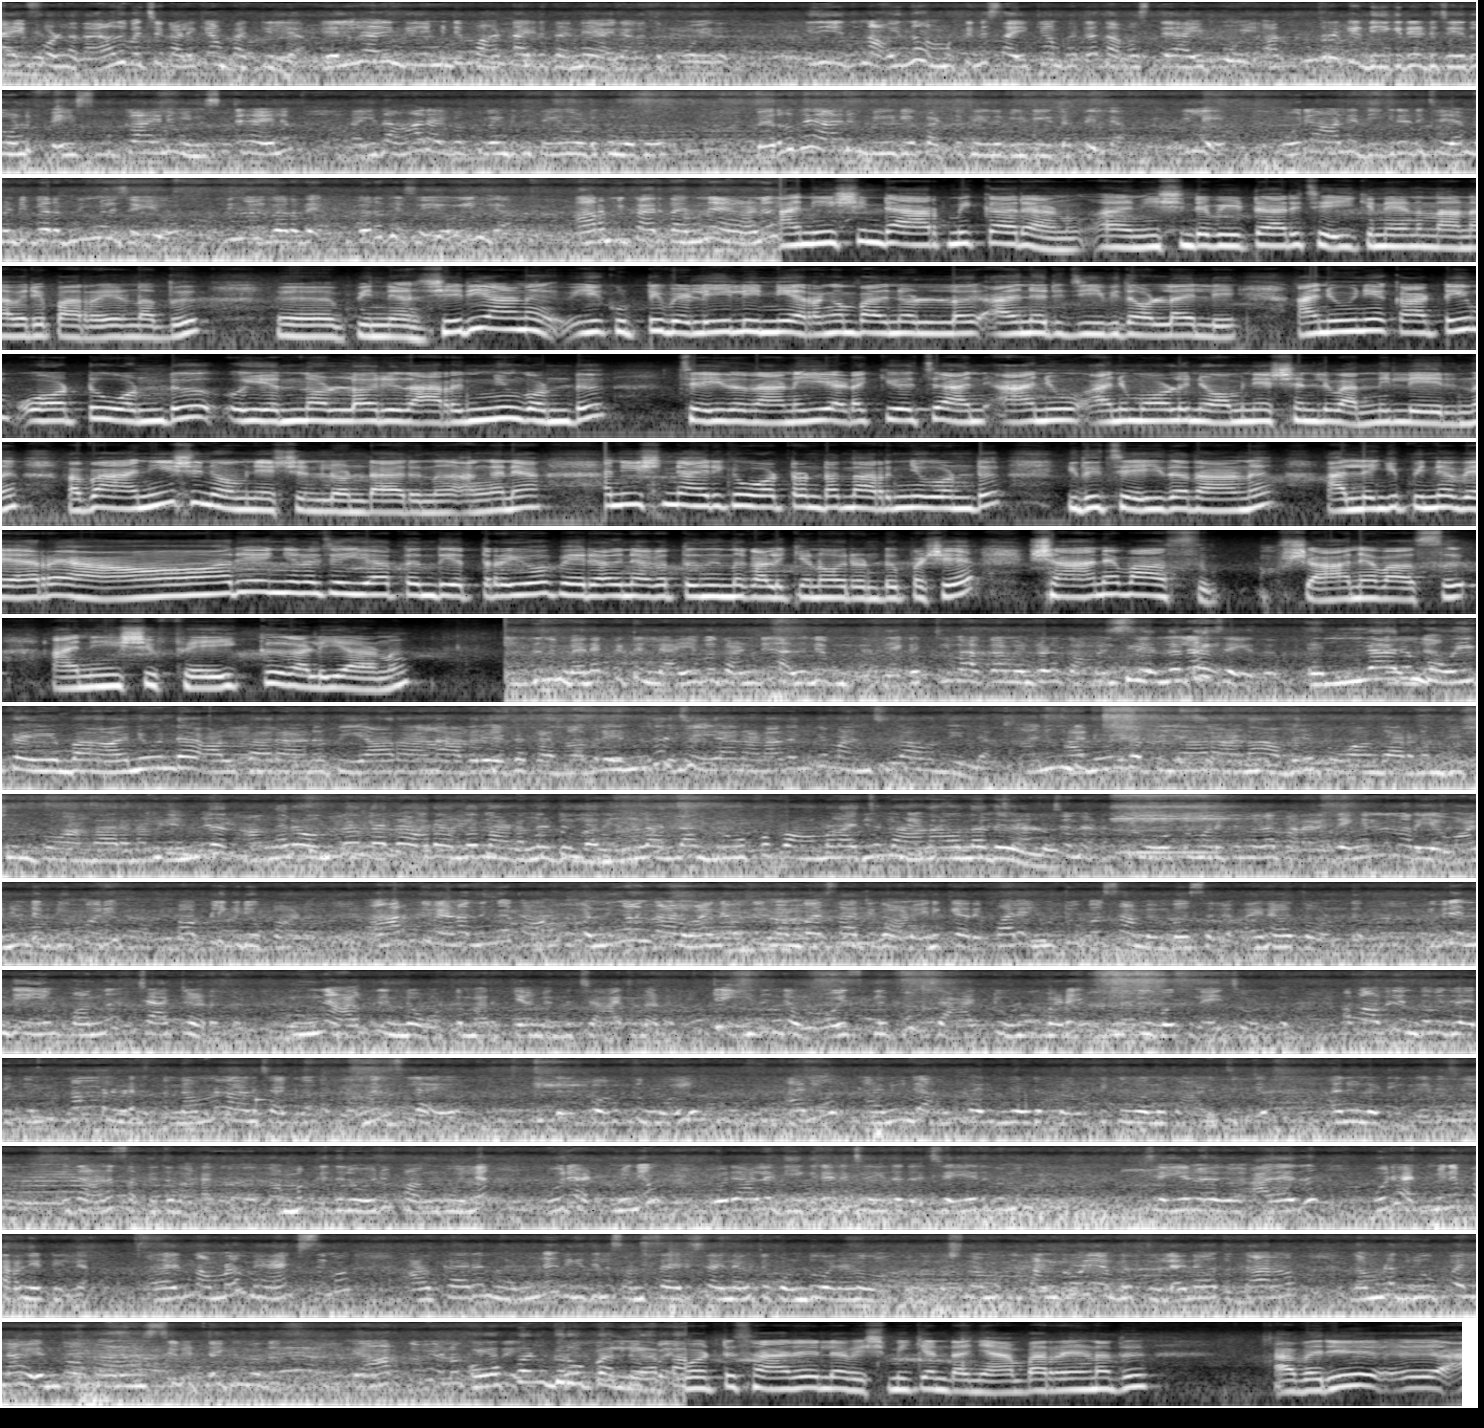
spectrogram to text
ലൈഫ് ഉള്ളതാണ് അത് വെച്ച് കളിക്കാൻ പറ്റില്ല. എല്ലാവരും ഗെയിമിന്റെ പാട്ടായിട്ട് തന്നെ അതിനകത്ത് പോയത്. ഇനി ഇത് ഇന്ന് നമുക്ക് നമുക്കിനി സഹിക്കാൻ പറ്റാത്ത അവസ്ഥയായി പോയി. അത്രയ്ക്ക് ഡിഗ്രേഡ് ചെയ്തുകൊണ്ട് ഫേസ്ബുക്കായാലും ഇൻസ്റ്റ ആയാലും ഇത് ആരാ ഇവർക്ക് വേണ്ടി ചെയ്തു കൊടുക്കുന്നത്? വെറുതെ ആരും വീഡിയോ കട്ട് ചെയ്ത് വീഡിയോ ഇടത്തില്ല. ഇല്ലേ? ഒരാളെ ഡിഗ്രേഡ് ചെയ്യാൻ വേണ്ടി വെറുതെ നിങ്ങൾ ചെയ്യോ നിങ്ങൾ വെറുതെ വെറുതെ ചെയ്യോ ഇല്ല. ആർമിക്കാർ തന്നെയാണ്. അനീഷിന്റെ ആർമിക്കാരാണ്. അനീഷിന്റെ വീട്ടുകാർ ചെയ്യിക്കണേണെന്നാണ് അവർ പറയണത്. പിന്നെ ശരിയാണ്. ഈ കുട്ടി വെളിയിൽ ഇനി ഇറങ്ങുമ്പോൾ അതിനുള്ള അതിനൊരു ജീവിതം ഉള്ളതല്ലേ? അനുവിനെ കാട്ടിയും വോട്ട് ഉണ്ട് എന്നുള്ള ഒരു ഇത് അറിഞ്ഞും കൊണ്ട് ചെയ്തതാണ്. ഈ ഇടയ്ക്ക് വെച്ച് അനു അനു അനുമോൾ നോമിനേഷനിൽ വന്നില്ലായിരുന്നു. അപ്പോൾ അനീഷ് നോമിനേഷനിലുണ്ടായിരുന്നു അങ്ങനെ അനീഷിനായിരിക്കും വോട്ടുണ്ടെന്ന് അറിഞ്ഞുകൊണ്ട് ഇത് ചെയ്തതാണ്. അല്ലെങ്കിൽ പിന്നെ വേറെ ആരെയും ഇങ്ങനെ ചെയ്യാത്തെന്ത് എത്രയോ പേര് അതിനകത്ത് നിന്ന് കളിക്കണവരുണ്ട്. പക്ഷേ ഷാനവാസും ഷാനവാസ് അനീഷ് ഫേക്ക് കളിയാണ്. ഇതിന് മെനക്കെട്ട് ലൈവ് കണ്ട് അതിന് നെഗറ്റീവ് ആക്കാൻ വേണ്ടിയുള്ള കമന്റ്സ് എല്ലാം ചെയ്ത്. എല്ലാരും പോയി കഴിയുമ്പോ അനുവിന്റെ ആൾക്കാരാണ് പി ആർ ആണ് അവരെയൊക്കെ കണ്ടു. അവർ എന്ത് ചെയ്യാനാണ്? അതെനിക്ക് മനസ്സിലാവുന്നില്ല. അനുവിന്റെ പി ആർ ആണ് അവർ പോകാൻ കാരണം ജിഷിൻ പോകാൻ കാരണം. എന്ത് അങ്ങനെ ഒന്നും തന്നെ അവിടെ ഒന്നും നടന്നിട്ടില്ല. നിങ്ങളെല്ലാം ഗ്രൂപ്പ് കോമൺ ആയിട്ട് കാണാവുന്നതേ ഉള്ളൂ. വോട്ട് മറിക്കുന്നതാണ് പറയുന്നത് എങ്ങനെയെന്ന് അറിയാമോ അനുവിന്റെ ഗ്രൂപ്പ് ഒരു പബ്ലിക് ഗ്രൂപ്പാണ് ആർക്ക് വേണം? നിങ്ങൾക്ക് ആർക്ക് നിങ്ങളും കാണും. അതിനകത്ത് മെമ്പേഴ്സ് ആയിട്ട് കാണും. എനിക്കറിയാം. പല യൂട്യൂബേഴ്സ് ആ മെമ്പേഴ്സ് അതിനകത്തുണ്ട്. ഇവരെന്ത് ചെയ്യും? വന്ന് ചാറ്റ് നടത്തും. ഇന്ന ആൾക്ക് ഇന്ന വോട്ട് മറിക്കാം എന്ന് ചാറ്റ് നടത്തി. ഇതിന്റെ വോയിസ് ക്ലിപ്പും ചാറ്റ് ഉൾപ്പെടെ യൂട്യൂബേഴ്സിന് അയച്ചു കൊടുക്കും അപ്പോൾ അവരെന്തോ വിചാരിക്കും? നമ്മളിവിടെ നമ്മളാണ് ചാറ്റ് നടത്തിയത്. മനസ്സിലായോ? ഇതിൽ പുറത്ത് പോയി അനു അനുവിന്റെ ആൾക്കാർ ഇതിനോട് പ്രവർത്തിക്കുന്നു എന്ന് കാണിച്ചിട്ട് അനുവിനെ ഡിഗ്രേഡ് ചെയ്യും ഇതാണ് സത്യത്തിൽ നടക്കുന്നത്. നമുക്കിതിൽ ഒരു പങ്കുമില്ല. ഒരു അഡ്മിനും ഒരാളെ ഡിഗ്രേഡ് ചെയ്തത് ചെയ്യരുതെന്നും ചെയ്യണ അതായത് ഒരു അഡ്മിനെ പറഞ്ഞിട്ടില്ല. അതായത് നമ്മൾ മാക്സിമം ആൾക്കാരെ നല്ല രീതിയിൽ സംസാരിച്ച് അതിനകത്ത് കൊണ്ടുവരാണ് നോക്കുന്നത് പക്ഷെ നമുക്ക് കൺട്രോൾ ചെയ്യാൻ പറ്റില്ല അതിനകത്ത് കാരണം നമ്മുടെ ഗ്രൂപ്പ് എല്ലാം എന്തോ ഇൻസ്റ്റയിൽ ഇട്ടേക്കുന്നത്. ആർക്ക് വേണോ ഓപ്പൺ ഗ്രൂപ്പ് അല്ലേ? വോട്ട് സാരമില്ല വിഷമിക്കണ്ട. ഞാൻ പറയണത് അവർ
